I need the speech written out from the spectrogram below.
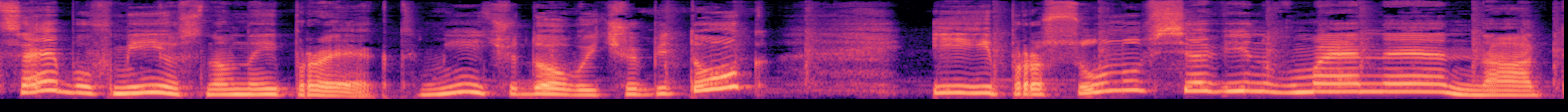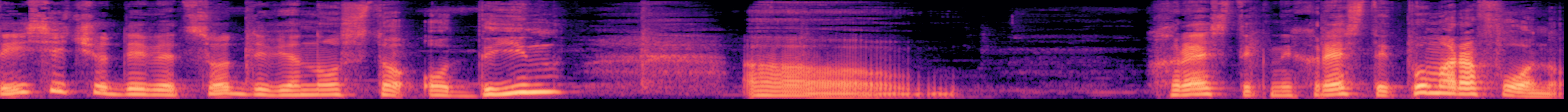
це був мій основний проєкт. Мій чудовий чобіток. І просунувся він в мене на 1991 а, хрестик, не хрестик, по марафону.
